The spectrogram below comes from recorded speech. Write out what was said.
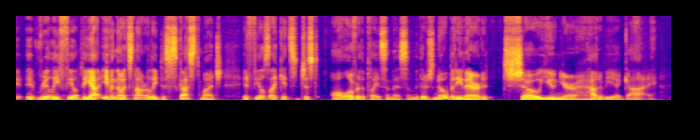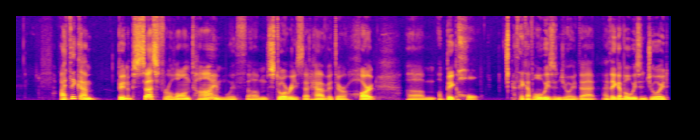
It, it really feels the even though it's not really discussed much, it feels like it's just all over the place in this. I mean, there's nobody there to show Junior how to be a guy. I think I'm been obsessed for a long time with um, stories that have at their heart um, a big hole. I think I've always enjoyed that. I think I've always enjoyed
